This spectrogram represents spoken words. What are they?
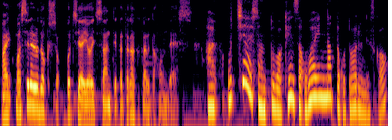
はい、忘れる読書落合陽一さんって方が書かれた本です。はい、落合さんとは健さんお会いになったことあるんですか？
